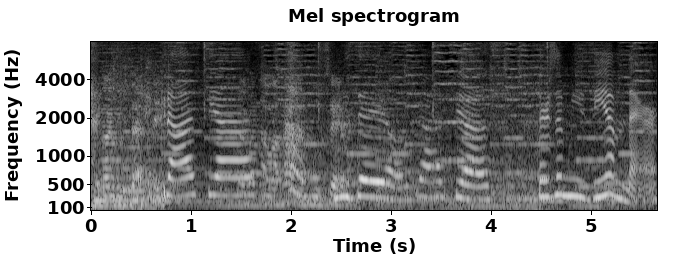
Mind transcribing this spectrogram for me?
Gracias. Museo. Gracias. There's a museum there.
